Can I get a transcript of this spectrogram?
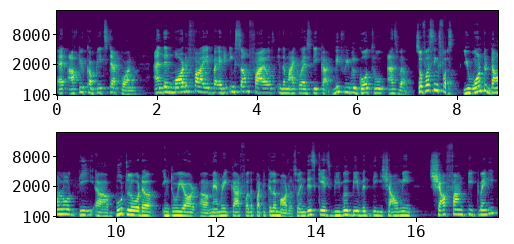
after you complete step one and then modify it by editing some files in the micro SD card, which we will go through as well. So first things first, you want to download the uh, bootloader into your uh, memory card for the particular model. So in this case, we will be with the Xiaomi Xiaofang T20.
